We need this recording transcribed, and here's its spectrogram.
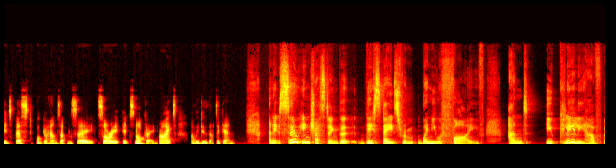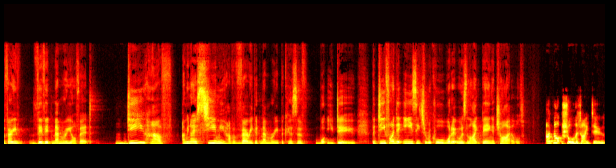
it's best to put your hands up and say, sorry, it's not going right. And we do that again. And it's so interesting that this dates from when you were five, and you clearly have a very vivid memory of it. Mm-hmm. Do you have I mean, I assume you have a very good memory because of what you do, but do you find it easy to recall what it was like being a child? I'm not sure that I do.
